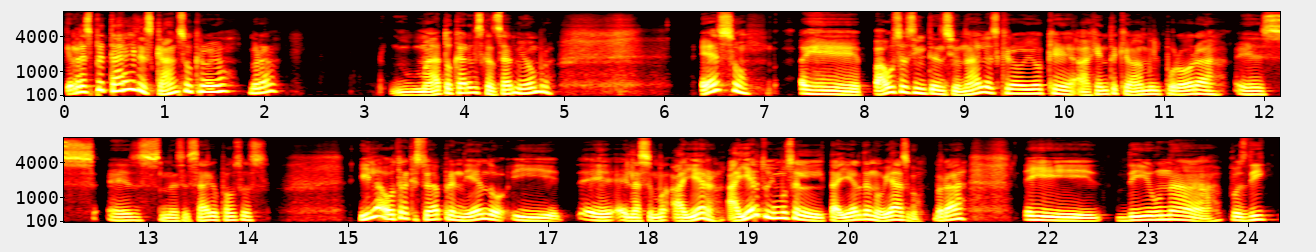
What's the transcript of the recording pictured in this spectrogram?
respetar el descanso, creo yo, ¿verdad? Me va a tocar descansar mi hombro. Eso, eh, pausas intencionales, creo yo que a gente que va a mil por hora es, es necesario pausas. Y la otra que estoy aprendiendo, y eh, la ayer, ayer tuvimos el taller de noviazgo, ¿verdad? Y di una, pues di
